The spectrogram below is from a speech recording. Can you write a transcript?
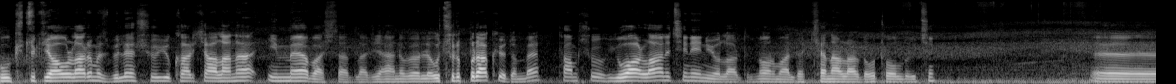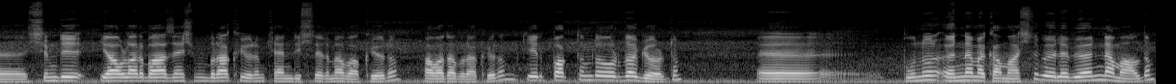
bu küçük yavrularımız bile şu yukarıki alana inmeye başladılar. Yani böyle uçurup bırakıyordum ben. Tam şu yuvarlağın içine iniyorlardı normalde kenarlarda ot olduğu için. Ee, şimdi yavruları bazen şimdi bırakıyorum kendi işlerime bakıyorum. Havada bırakıyorum. Gelip baktığımda orada gördüm. Ee, bunu önlemek amaçlı böyle bir önlem aldım.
